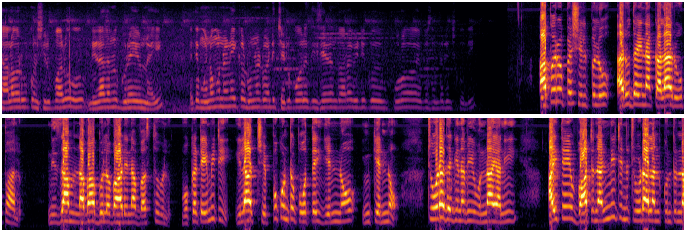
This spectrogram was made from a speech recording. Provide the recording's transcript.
చాలా వరకు కొన్ని శిల్పాలు నిరాదరణకు గురై ఉన్నాయి. అయితే మొన్న మొన్ననే ఇక్కడ ఉన్నటువంటి చెట్లు పోలు తీసేయడం ద్వారా వీటికి పూర్వవైపు సంతరించుకుంది. అపరూప శిల్పులు అరుదైన కళారూపాలు నిజాం నవాబుల వాడిన వస్తువులు. ఒకటేమిటి? ఇలా చెప్పుకుంటూ పోతే ఎన్నో ఇంకెన్నో చూడదగినవి ఉన్నాయని. అయితే వాటినన్నిటిని చూడాలనుకుంటున్న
